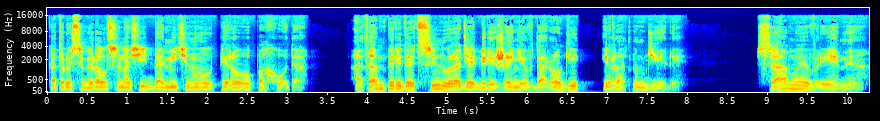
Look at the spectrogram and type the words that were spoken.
который собирался носить до Митиного первого похода, а там передать сыну ради обережения в дороге и ратном деле. Самое время.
